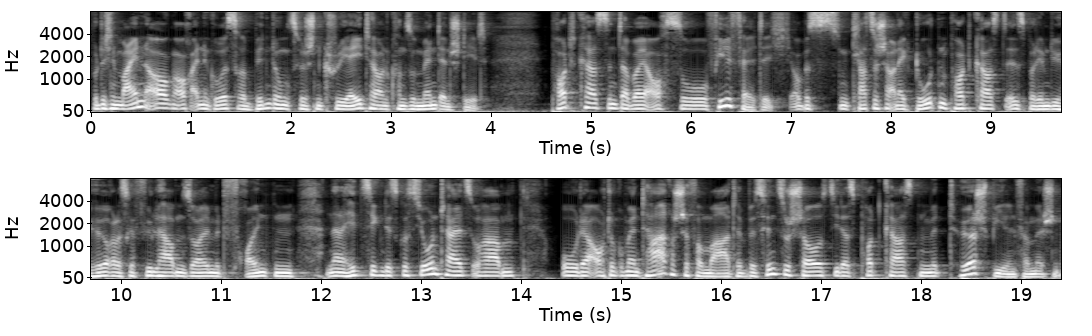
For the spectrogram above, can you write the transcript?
wodurch in meinen Augen auch eine größere Bindung zwischen Creator und Konsument entsteht. Podcasts sind dabei auch so vielfältig. Ob es ein klassischer Anekdoten-Podcast ist, bei dem die Hörer das Gefühl haben sollen, mit Freunden an einer hitzigen Diskussion teilzuhaben, oder auch dokumentarische Formate bis hin zu Shows, die das Podcasten mit Hörspielen vermischen.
